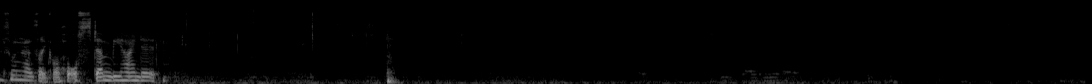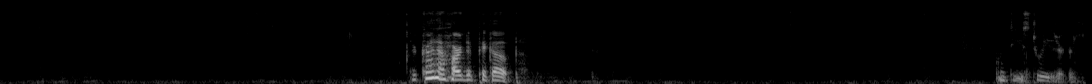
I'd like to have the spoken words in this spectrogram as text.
This one has like a whole stem behind it. They're kind of hard to pick up. With these tweezers.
